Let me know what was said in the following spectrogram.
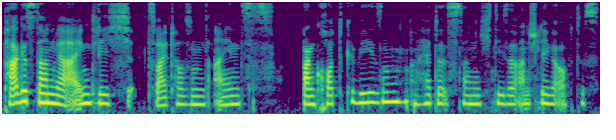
Pakistan wäre eigentlich 2001 bankrott gewesen, hätte es da nicht diese Anschläge auf das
